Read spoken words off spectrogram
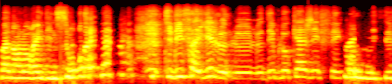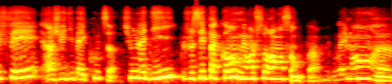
pas dans l'oreille d'une sourde. tu dis, ça y est, le, déblocage est fait. c'est fait. Alors, je lui ai dit, bah, écoute, tu me l'as dit, je ne sais pas quand, mais on le fera ensemble. Quoi. Vraiment. Euh.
